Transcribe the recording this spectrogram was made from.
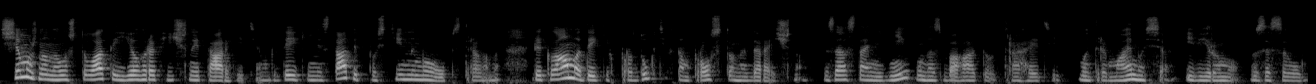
Ще можна налаштувати географічний таргетінг, деякі міста під постійними обстрілами. Реклама деяких продуктів там просто недоречна. За останні дні у нас багато трагедій. Ми тримаємося і віримо в ЗСУ.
